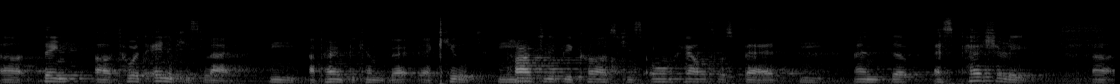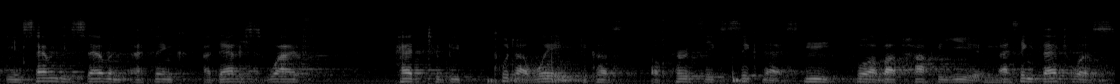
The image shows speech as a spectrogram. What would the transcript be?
uh, then uh, toward the end of his life, Mm. apparently became very acute, Mm. partly because his own health was bad, Mm. and uh, especially uh, in 77, I think Adele, his wife, had to be put away because of her sick sickness Mm. for about half a year. Mm. I think that was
